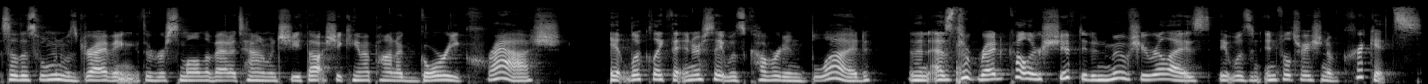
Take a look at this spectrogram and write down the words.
So this woman was driving through her small Nevada town when she thought she came upon a gory crash. It looked like the interstate was covered in blood. And then as the red color shifted and moved, she realized it was an infiltration of crickets.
